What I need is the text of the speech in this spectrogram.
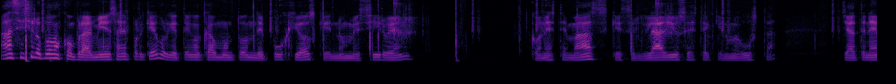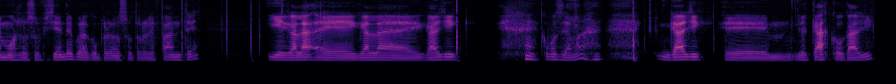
Ah, sí, sí lo podemos comprar. Miren, ¿saben por qué? Porque tengo acá un montón de pugios que no me sirven. Con este más, que es el Gladius, este que no me gusta. Ya tenemos lo suficiente para comprarnos otro elefante. Y el Gala, eh, Gallic, ¿cómo se llama? Gallic, eh, el casco Gallic.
